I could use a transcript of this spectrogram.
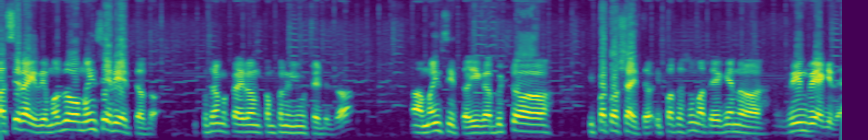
ಹಸಿರಾಗಿದೆ. ಮೊದಲು ಮೈನ್ಸ್ ಏರಿಯಾ ಇತ್ತು ಅದು. ಕುದ್ರಮಕ್ಕ ಇರೋ ಕಂಪನಿ ಲಿಮಿಟೆಡ್ ಇದು. ಮೈನ್ಸ್ ಇತ್ತು. ಈಗ ಬಿಟ್ಟು ಇಪ್ಪತ್ತು ವರ್ಷ ಆಯ್ತು. ಇಪ್ಪತ್ತು ವರ್ಷ ಮತ್ತೆ ಈಗೇನು ಗ್ರೀನ್ರಿ ಆಗಿದೆ.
